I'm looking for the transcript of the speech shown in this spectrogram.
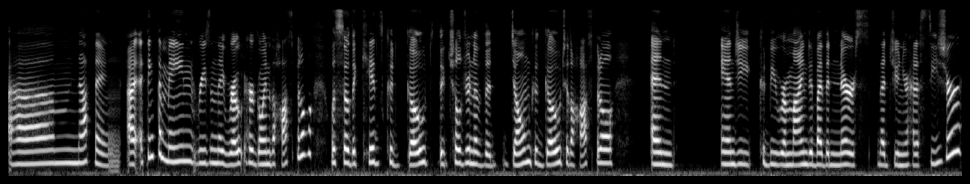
um nothing. I, I think the main reason they wrote her going to the hospital was so the kids could go the children of the dome could go to the hospital and Angie could be reminded by the nurse that Junior had a seizure.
